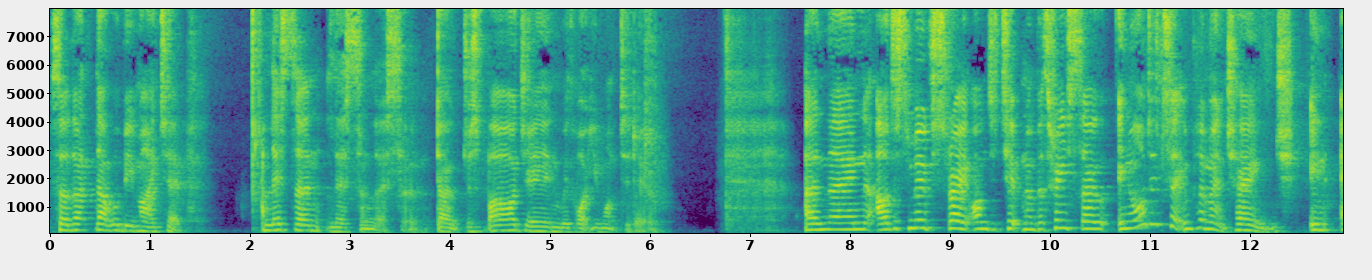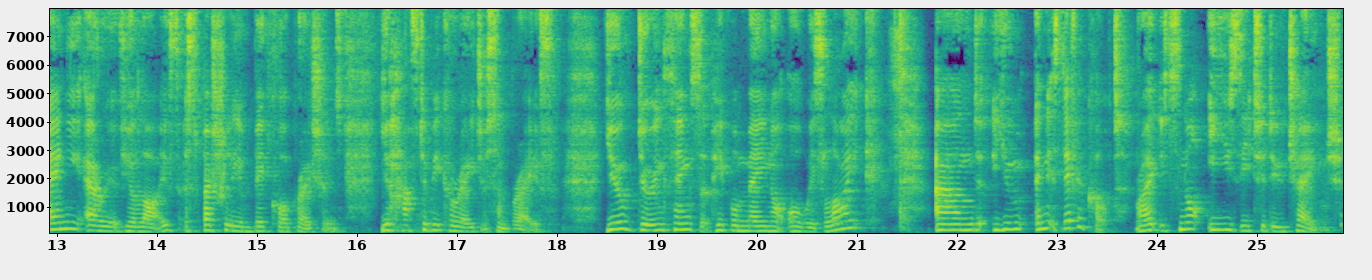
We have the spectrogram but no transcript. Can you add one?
So that, that would be my tip. Listen, listen, listen. Don't just barge in with what you want to do. And then I'll just move straight on to tip number three. So, in order to implement change in any area of your life, especially in big corporations, you have to be courageous and brave. You're doing things that people may not always like. And you, and it's difficult, right? It's not easy to do change,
